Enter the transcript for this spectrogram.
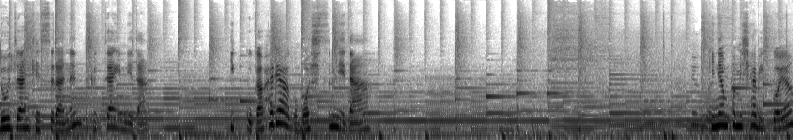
노장 게스라는 극장입니다. 입구가 화려하고 멋있습니다. 기념품 샵 있고요.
